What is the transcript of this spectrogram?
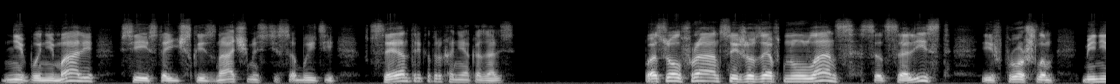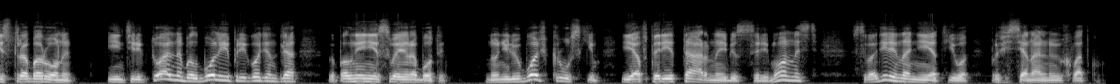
не понимали всей исторической значимости событий, в центре которых они оказались. Посол Франции Жозеф Нуланс, социалист и в прошлом министр обороны, интеллектуально был более пригоден для выполнения своей работы, но не любовь к русским и авторитарная бесцеремонность сводили на нет его профессиональную хватку.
